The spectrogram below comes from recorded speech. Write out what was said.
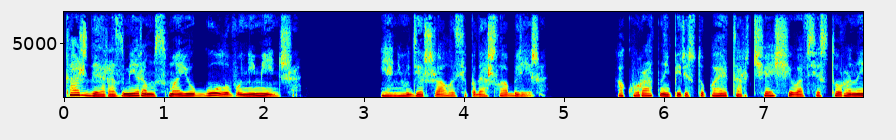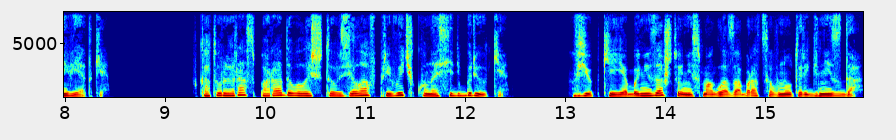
каждое размером с мою голову не меньше. Я не удержалась и подошла ближе, аккуратно переступая торчащие во все стороны ветки. В который раз порадовалась, что взяла в привычку носить брюки — в юбке я бы ни за что не смогла забраться внутрь гнезда.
